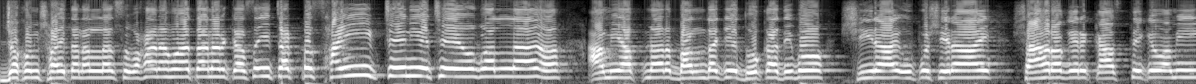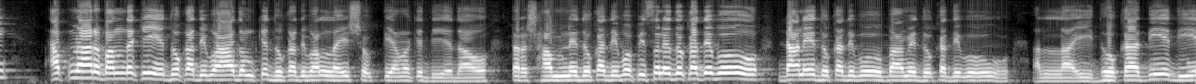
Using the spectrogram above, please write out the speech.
যখন শয়তান আল্লাহ তাআলার কাছে চারটা সাইড চেয়ে নিয়েছে ও আল্লাহ, আমি আপনার বান্দাকে ধোকা দেব, শিরায়, উপশিরায়, শাহরগের কাছ থেকেও আমি আপনার বান্দাকে ধোকা দেব, আদমকে ধোকা দেব, আল্লাহ এই শক্তি আমাকে দিয়ে দাও। তার সামনে ধোকা দেব, পিছনে ধোকা দেব, ডানে ধোকা দেব, বামে ধোকা দেব। আল্লাহ এই ধোকা দিয়ে দিয়ে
